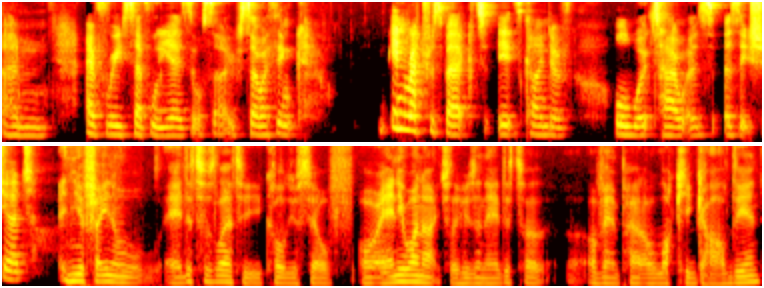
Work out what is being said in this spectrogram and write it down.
um, every several years or so. So I think in retrospect, it's kind of all worked out as as it should. In your final editor's letter, you called yourself, or anyone actually who's an editor of Empire, a lucky guardian.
